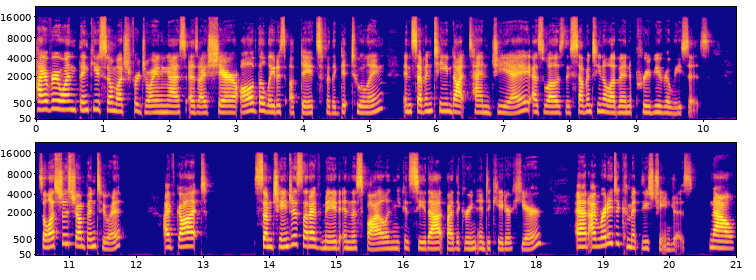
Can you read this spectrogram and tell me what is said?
Hi, everyone. Thank you so much for joining us as I share all of the latest updates for the Git tooling in 17.10 GA, as well as the 17.11 preview releases. So let's just jump into it. I've got some changes that I've made in this file, and you can see that by the green indicator here. And I'm ready to commit these changes. Now,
